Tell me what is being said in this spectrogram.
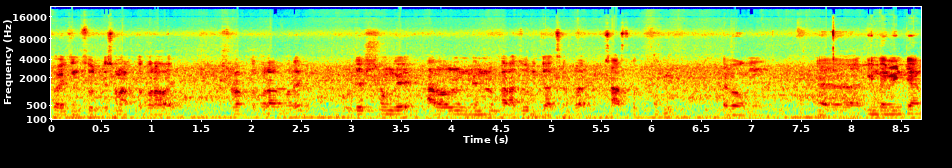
কয়েকজন চোরকে শনাক্ত করা হয়। শনাক্ত করার পরে ওদের সঙ্গে আরও অন্যান্য কারা জড়িত আছে আমরা সার্চ করতে থাকি। এবং ইন দ্য মিন টাইম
